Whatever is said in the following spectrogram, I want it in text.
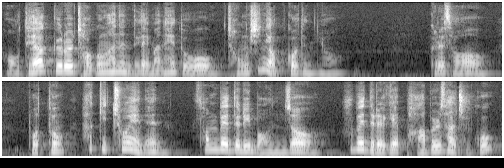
어, 대학교를 적응하는 데만 해도 정신이 없거든요. 그래서 보통 학기 초에는 선배들이 먼저 후배들에게 밥을 사주고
